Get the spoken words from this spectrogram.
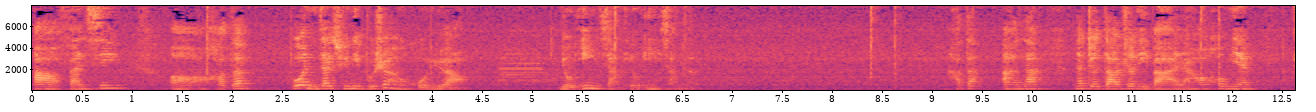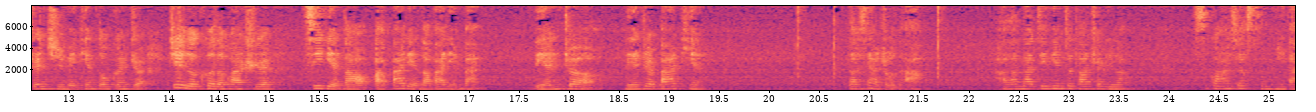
啊，繁星，哦，好的。不过你在群里不是很活跃啊，有印象，有印象的。好的，啊，那那就到这里吧。然后后面争取每天都跟着。这个课的话是七点到啊八点到八点半，连着连着八天，到下周的啊。好了，那今天就到这里了，时光消失你的。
